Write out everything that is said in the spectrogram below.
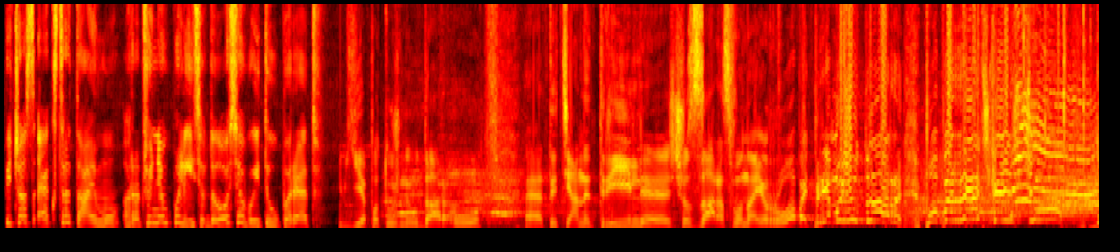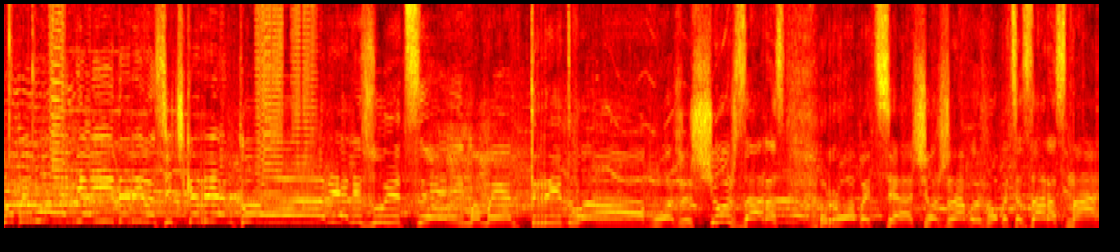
Під час екстра тайму гравчиням Полісся вдалося вийти уперед. Є потужний удар у е, Тетяни Тріль. е, Що зараз вона і робить. Прямий удар! Поперечка і що? Добивання! І Дарина Січкаренко реалізує цей момент 3-2. Боже, що ж зараз робиться? Що ж робиться зараз на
